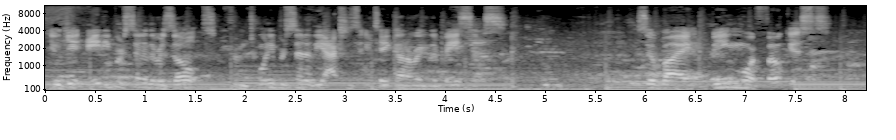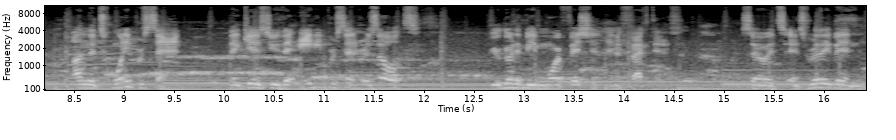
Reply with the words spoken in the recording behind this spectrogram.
you get 80% of the results from 20% of the actions that you take on a regular basis. So by being more focused on the 20% that gives you the 80% results, you're going to be more efficient and effective. So it's it's really been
